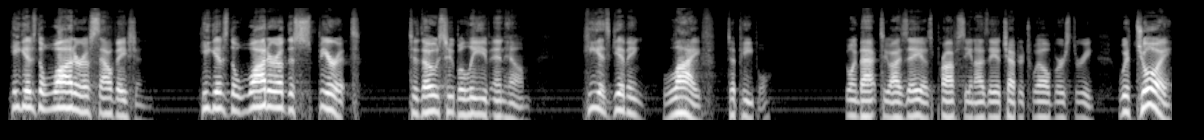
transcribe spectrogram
He gives the water of salvation. He gives the water of the Spirit to those who believe in him. He is giving life to people going back to Isaiah's prophecy in Isaiah chapter 12, verse 3. With joy,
